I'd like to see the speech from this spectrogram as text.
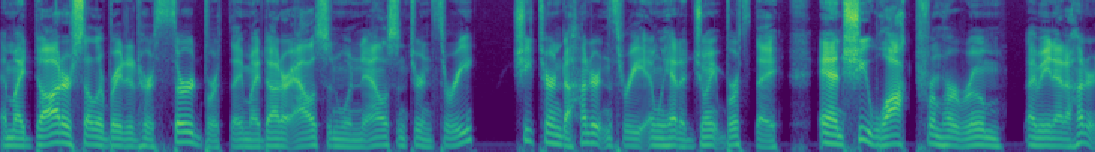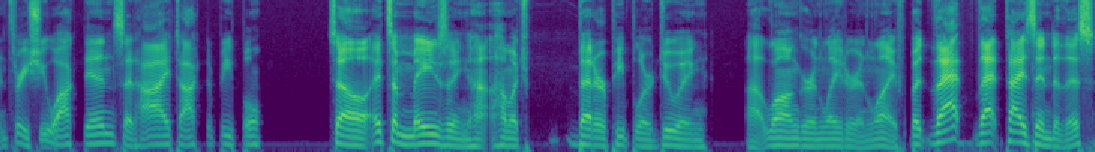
and my daughter celebrated her third birthday. My daughter Allison, when Allison turned three, she turned 103, and we had a joint birthday. And she walked from her room. I mean, at 103, she walked in, said hi, talked to people. So it's amazing how, how much better people are doing uh, longer and later in life. But that that ties into this.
